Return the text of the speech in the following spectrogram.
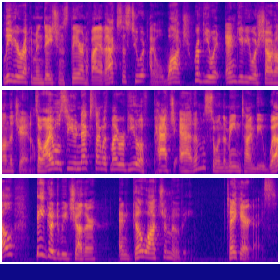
Leave your recommendations there, and if I have access to it, I will watch, review it, and give you a shout out on the channel. So I will see you next time with my review of Patch Adams. So in the meantime, be well, be good to each other, and go watch a movie. Take care, guys.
